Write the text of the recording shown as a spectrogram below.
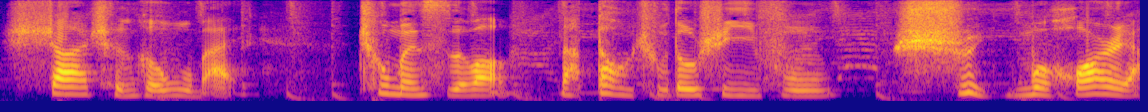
沙尘和雾霾。出门死亡，那到处都是一幅水墨画呀。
